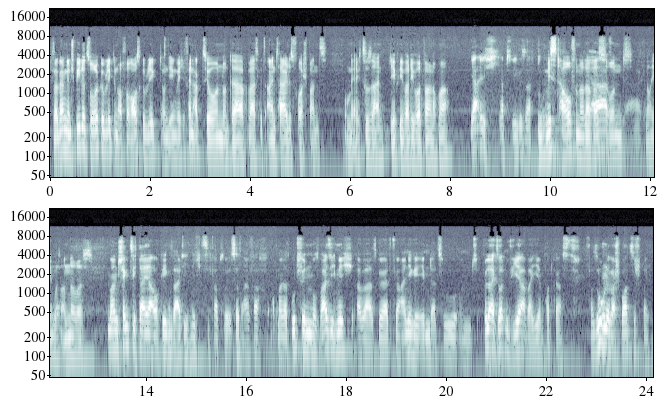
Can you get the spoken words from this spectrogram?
die vergangenen Spiele zurückgeblickt und auch vorausgeblickt und irgendwelche Fanaktionen und da war es jetzt ein Teil des Vorspanns, um ehrlich zu sein. Dirk, wie war die Wortwahl nochmal? Ja, ich habe es wie gesagt. Misthaufen oder ja, was und ja, noch irgendwas anderes man schenkt sich da ja auch gegenseitig nichts. Ich glaube, so ist das einfach. Ob man das gut finden muss, weiß ich nicht, aber es gehört für einige eben dazu. Und vielleicht sollten wir aber hier im Podcast versuchen, über Sport zu sprechen.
